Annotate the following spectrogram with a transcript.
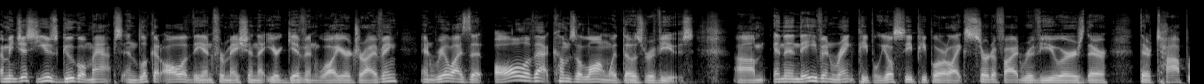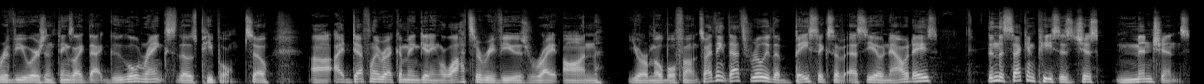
I mean, just use Google Maps and look at all of the information that you're given while you're driving and realize that all of that comes along with those reviews. Um, and then they even rank people. You'll see people are like certified reviewers, they're, they're top reviewers and things like that. Google ranks those people. So uh, I definitely recommend getting lots of reviews right on your mobile phone. So I think that's really the basics of SEO nowadays. Then the second piece is just mentions.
